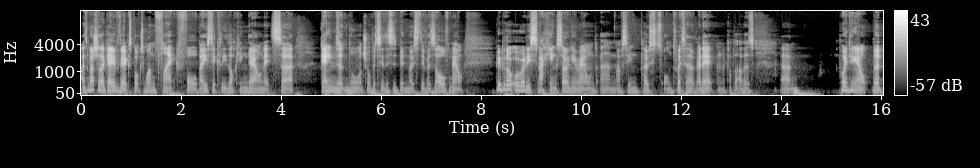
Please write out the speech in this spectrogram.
as much as I gave the Xbox One flack for basically locking down its uh, games at launch, obviously this has been mostly resolved now. People are already smacking Sony around. Um, I've seen posts on Twitter, Reddit, and a couple of others. Um, pointing out that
